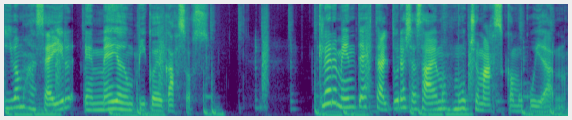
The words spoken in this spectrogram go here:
íbamos a seguir en medio de un pico de casos? Claramente a esta altura ya sabemos mucho más cómo cuidarnos.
